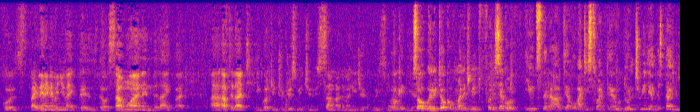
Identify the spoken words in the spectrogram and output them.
because by then I never knew like there's, there was someone and the like. But uh, after that, he got to introduce me to some other manager who is in Okay, yeah. so when we talk of management, for the sake of youths that are out there or artists out there who don't really understand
